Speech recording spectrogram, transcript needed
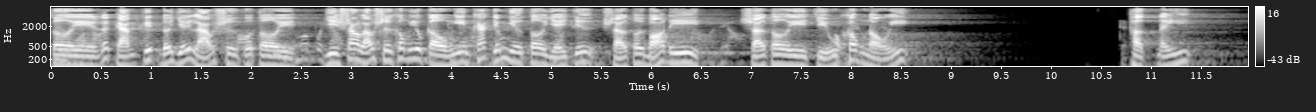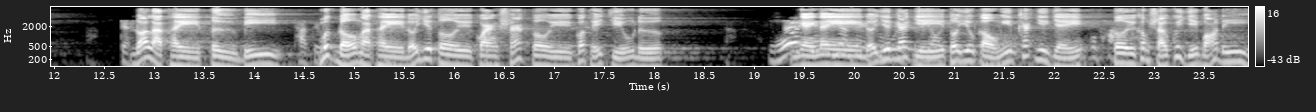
Tôi rất cảm kích đối với lão sư của tôi. Vì sao lão sư không yêu cầu nghiêm khắc giống như tôi vậy chứ? Sợ tôi bỏ đi. Sợ tôi chịu không nổi. Thật đấy. Đó là thầy từ bi. Mức độ mà thầy đối với tôi quan sát tôi có thể chịu được. Ngày nay đối với các vị tôi yêu cầu nghiêm khắc như vậy, Tôi không sợ quý vị bỏ đi.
